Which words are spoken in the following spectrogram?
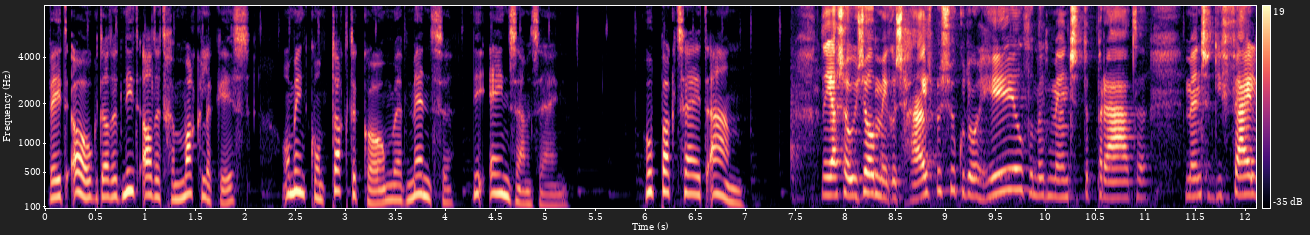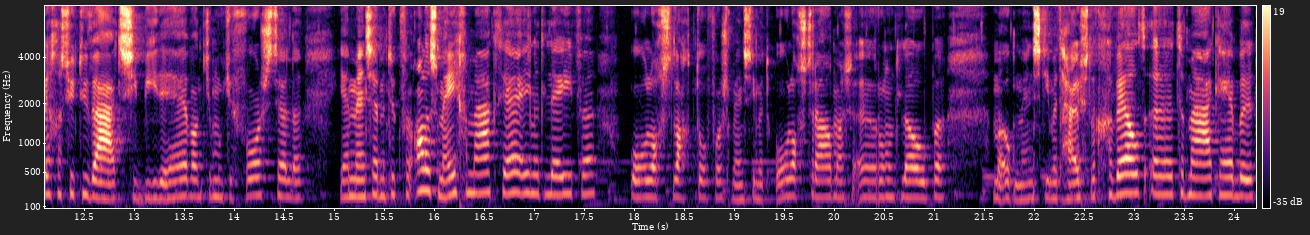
weet ook dat het niet altijd gemakkelijk is om in contact te komen met mensen die eenzaam zijn. Hoe pakt zij het aan? Nou ja, sowieso middels huisbezoeken door heel veel met mensen te praten. Mensen die veilige situatie bieden. Hè? Want je moet je voorstellen, ja, mensen hebben natuurlijk van alles meegemaakt hè, in het leven. Oorlogsslachtoffers, mensen die met oorlogstrauma's uh, rondlopen. Maar ook mensen die met huiselijk geweld uh, te maken hebben. Het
